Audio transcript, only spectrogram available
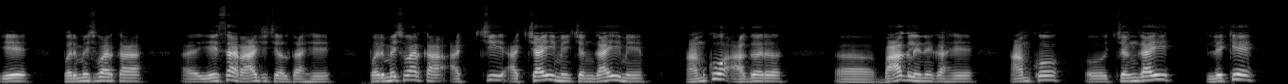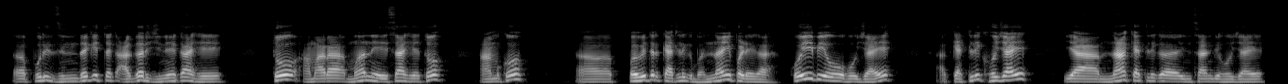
ये परमेश्वर का ऐसा राज चलता है। परमेश्वर का अच्छी, अच्छाई में, चंगाई में हमको अगर भाग लेने का है। हमको चंगाई लेके पूरी ज़िंदगी तक अगर जीने का है तो हमारा मन ऐसा है तो हमको पवित्र कैथलिक बनना ही पड़ेगा। कोई भी वो हो जाए कैथलिक हो जाए या ना कैथलिक इंसान भी हो जाए,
